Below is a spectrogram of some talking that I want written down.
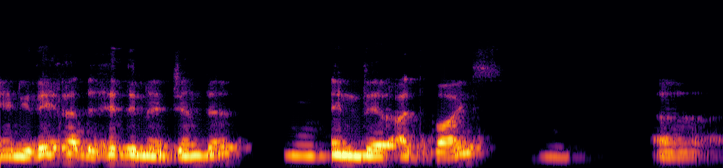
يعني they had a hidden agenda Mm. in their advice Mm. uh,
